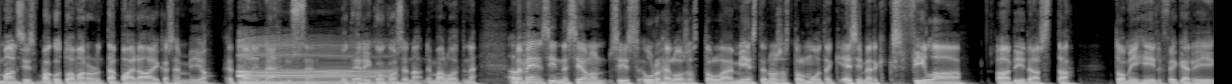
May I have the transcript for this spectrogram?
Mä olin siis makutuomaroinut tämän paidan aikaisemmin jo. Että mä olin Aa. nähnyt sen, mutta eri kokoisena, niin mä luotin näin. Mä Okei. menen sinne, siellä on siis urheiluosastolla ja miesten osastolla muutenkin. Esimerkiksi Filaa, Adidasta, Tommy Hilfigeriä,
